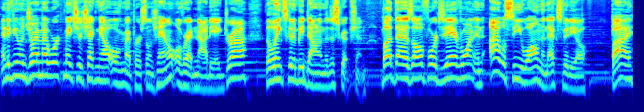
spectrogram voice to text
And if you enjoy my work, make sure to check me out over my personal channel over at Naughty Egg Draw. The link's gonna be down in the description. But that is all for today, everyone, and I will see you all in the next video. Bye!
